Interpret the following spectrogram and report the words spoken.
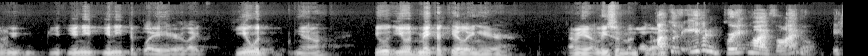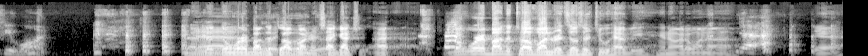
we, you need you need to play here. Like you would, you know, you would- you would make a killing here. I mean, at least in Manila. i could even bring my vinyl if you want No, don't- Yeah, don't worry about do the it, do it, twelve hundreds. do I got you. I, I- don't worry about the twelve hundreds. Those are too heavy. You know, I don't want to. yeah Yeah,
